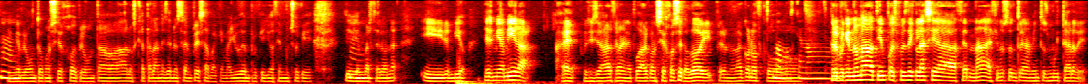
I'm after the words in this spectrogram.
Y Mm. me preguntó consejo, he preguntado a los catalanes de nuestra empresa para que me ayuden porque yo hace mucho que viví en Mm. Barcelona. Y envío, es mi amiga. A ver, pues si se va a Barcelona y le puedo dar consejos, se lo doy, pero no la conozco. Vamos, que no. Pero porque no me ha dado tiempo después de clase a hacer nada, es que nuestro entrenamiento es muy tarde.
